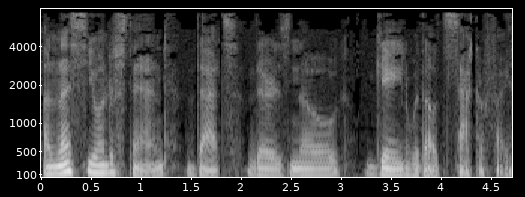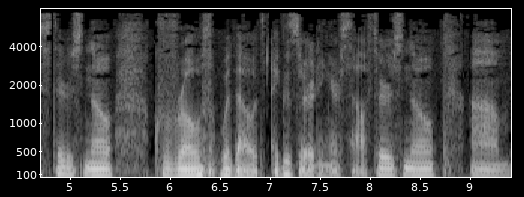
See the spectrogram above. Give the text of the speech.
Unless you understand that there is no gain without sacrifice. There's no growth without exerting yourself. There's no um,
